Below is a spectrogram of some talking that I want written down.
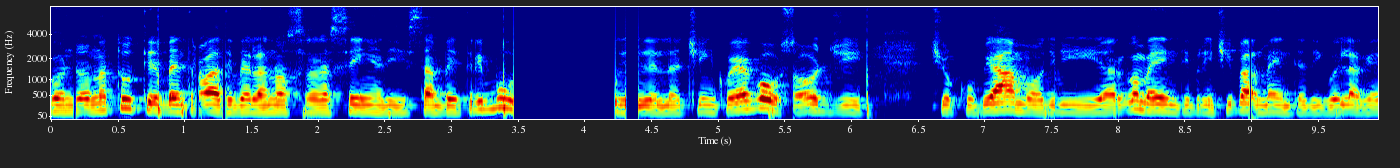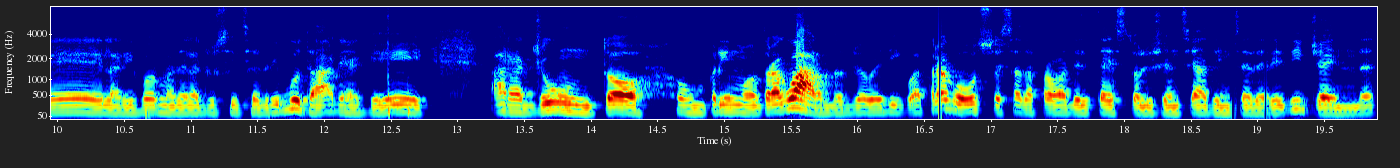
Buongiorno a tutti e bentrovati per la nostra rassegna di stampa e tributi del 5 agosto. Oggi ci occupiamo di argomenti principalmente di quella che è la riforma della giustizia tributaria che ha raggiunto un primo traguardo. Giovedì 4 agosto è stato approvato il testo licenziato in sede redigente,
